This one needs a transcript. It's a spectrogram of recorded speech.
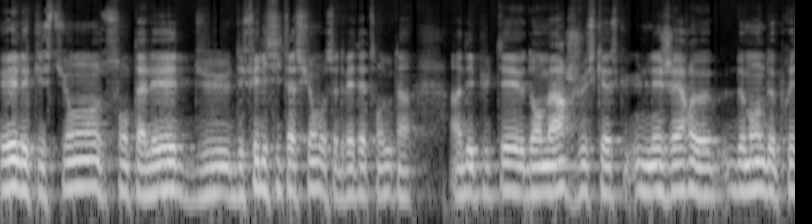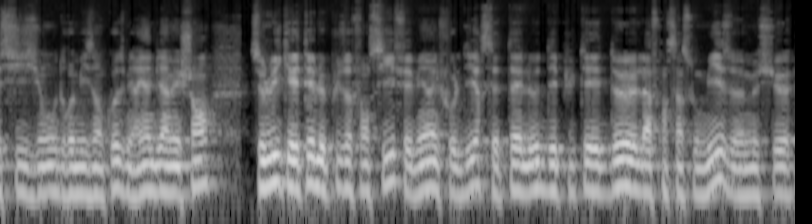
Et les questions sont allées du, des félicitations, ça devait être sans doute un, un député d'En Marche, jusqu'à une légère euh, demande de précision ou de remise en cause, mais rien de bien méchant. Celui qui a été le plus offensif, eh bien, il faut le dire, c'était le député de la France Insoumise, euh, Monsieur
